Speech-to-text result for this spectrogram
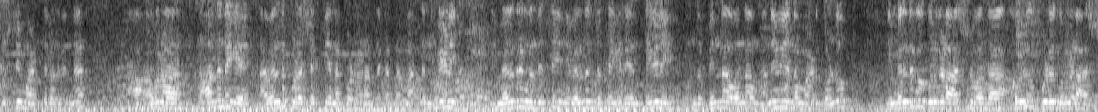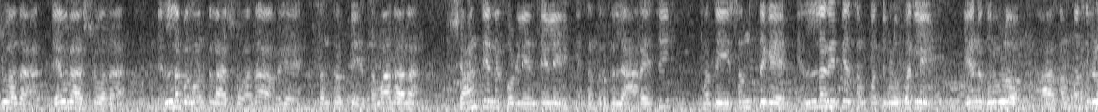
ಸೃಷ್ಟಿ ಮಾಡ್ತಿರೋದ್ರಿಂದ ಅವರ ಸಾಧನೆಗೆ ನಾವೆಲ್ಲರೂ ಕೂಡ ಶಕ್ತಿಯನ್ನು ಕೊಡೋಣ ಅಂತಕ್ಕಂಥ ಮಾತನ್ನು ಹೇಳಿ ನಿಮ್ಮೆಲ್ಲರಿಗೂ ವಂದಿಸಿ ನೀವೆಲ್ಲರೂ ಜೊತೆಗಿರಿ ಅಂತ ಹೇಳಿ ಒಂದು ಭಿನ್ನವನ್ನು, ಮನವಿಯನ್ನು ಮಾಡಿಕೊಂಡು ನಿಮ್ಮೆಲ್ಲರಿಗೂ ಗುರುಗಳ ಆಶೀರ್ವಾದ, ಅವರಿಗೂ ಕೂಡ ಗುರುಗಳ ಆಶೀರ್ವಾದ, ದೇವರ ಆಶೀರ್ವಾದ, ಎಲ್ಲ ಭಗವಂತನ ಆಶೀರ್ವಾದ, ಅವರಿಗೆ ಸಂತೃಪ್ತಿ, ಸಮಾಧಾನ, ಶಾಂತಿಯನ್ನು ಕೊಡಲಿ ಅಂತೇಳಿ ಈ ಸಂದರ್ಭದಲ್ಲಿ ಹಾರೈಸಿ, ಮತ್ತು ಈ ಸಂಸ್ಥೆಗೆ ಎಲ್ಲ ರೀತಿಯ ಸಂಪತ್ತುಗಳು ಬರಲಿ ಏನು ಗುರುಗಳು ಆ ಸಂಪತ್ತುಗಳ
